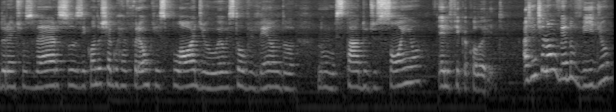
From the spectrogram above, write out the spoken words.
durante os versos, e quando chega o refrão que explode o eu estou vivendo num estado de sonho, ele fica colorido. A gente não vê no vídeo,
